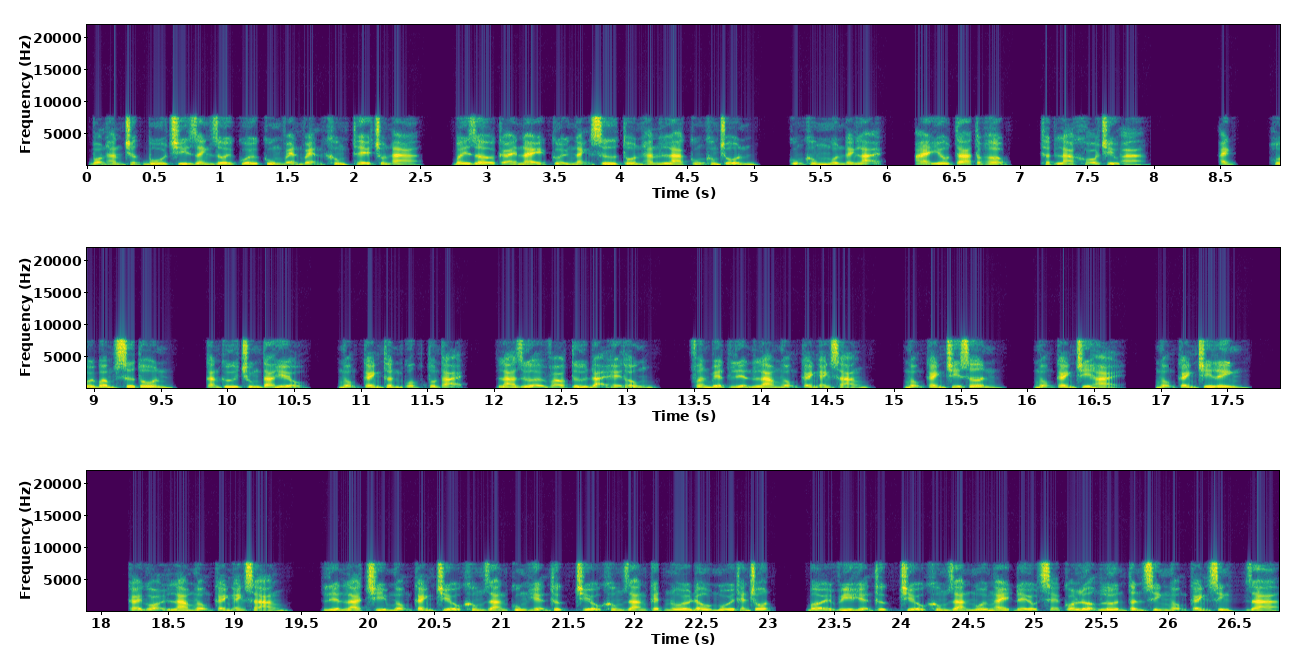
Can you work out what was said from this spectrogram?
Bọn hắn trước bố trí danh giới cuối cùng vẹn vẹn không thể trốn a, bây giờ cái này cười ngạnh sư tôn hắn là cũng không trốn, cũng không muốn đánh lại, ai yêu ta tập hợp, thật là khó chịu a. Ách, hồi bẩm sư tôn, căn cứ chúng ta hiểu, mộng cảnh thần quốc tồn tại là dựa vào tứ đại hệ thống, phân biệt liền làm mộng cảnh ánh sáng, mộng cảnh chi sơn, mộng cảnh chi hải, mộng cảnh chi linh. Cái gọi là mộng cảnh ánh sáng, liền là chỉ mộng cảnh chiều không gian cùng hiện thực chiều không gian kết nối đầu mối then chốt, bởi vì hiện thực chiều không gian mỗi ngày đều sẽ có lượng lớn tân sinh mộng cảnh sinh ra,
